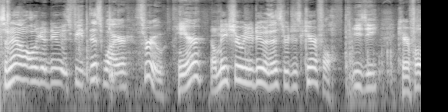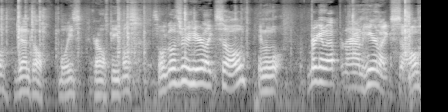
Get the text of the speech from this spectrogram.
So now all you gotta do is feed this wire through here. Now make sure when you're doing this, you're just careful. Easy, careful, gentle, boys, girls, peoples. So we'll go through here like so, and we'll bring it up around here like so,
